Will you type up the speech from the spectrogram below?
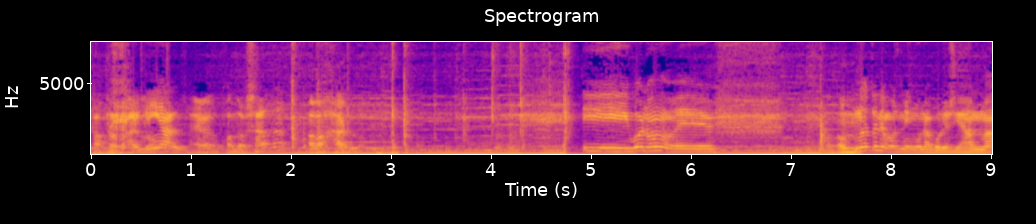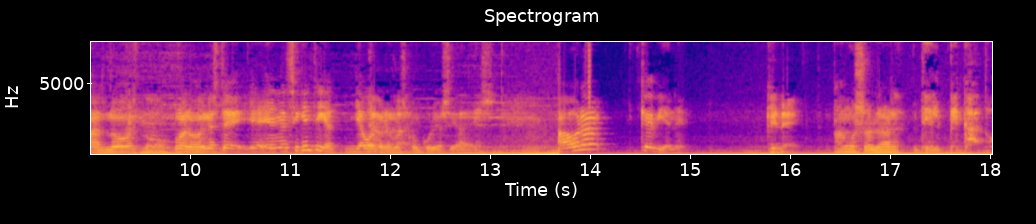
para probarlo. Genial. eh, cuando salga, a bajarlo. Y bueno, eh, no tenemos ninguna curiosidad más, ¿no? No. Bueno, en este, en el siguiente ya, ya volveremos con curiosidades. Ahora, ¿qué viene? Kinect. Vamos a hablar del pecado.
